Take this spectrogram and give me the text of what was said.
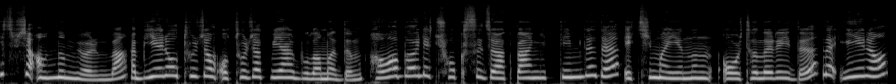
Hiçbir şey anlamıyorum ben. bir yere oturacağım, oturacak bir yer bulamadım. Hava böyle çok sıcak. Ben gittiğimde de Ekim ayının ortalarıydı ve İran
